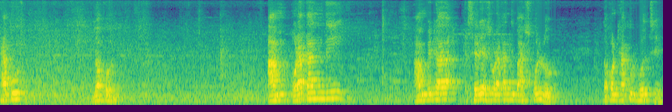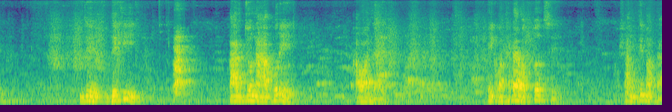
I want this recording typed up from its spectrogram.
ঠাকুর যখন আম ওড়াকান্দি আম্বিটা ছেড়ে এসে বাস করল। তখন ঠাকুর বলছে যে, দেখি, কার্য না করে খাওয়া যায় এই কথাটার অর্থ হচ্ছে, শান্তি মাতা।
